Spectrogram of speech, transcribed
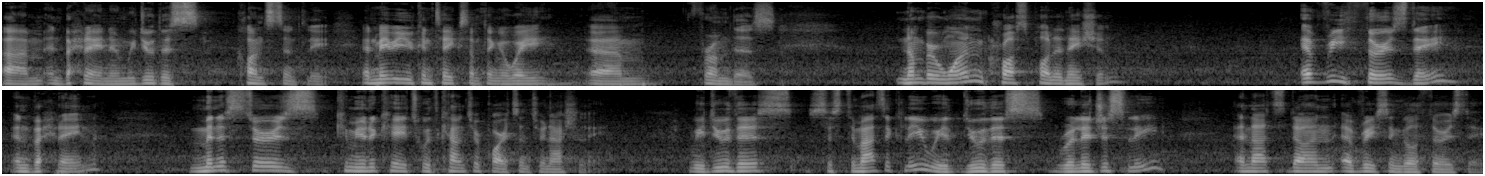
um, in Bahrain, and we do this constantly. And maybe you can take something away um, from this. Number one, cross pollination every Thursday in Bahrain, ministers communicate with counterparts internationally. We do this systematically, we do this religiously, and that's done every single Thursday.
